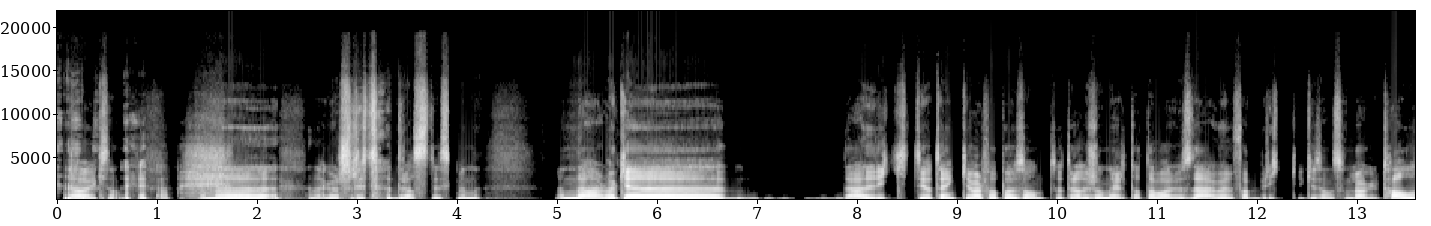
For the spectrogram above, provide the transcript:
ja, ikke sant. Men uh, Det er kanskje litt drastisk, men, men det er nok uh, Det er riktig å tenke, i hvert fall på et sånt tradisjonelt datavarehus. Det er jo en fabrikk ikke sant, som lager tall,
